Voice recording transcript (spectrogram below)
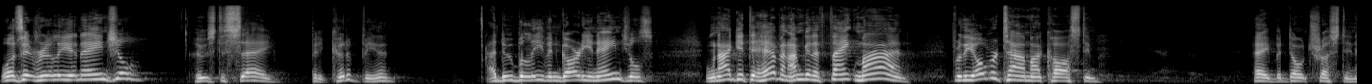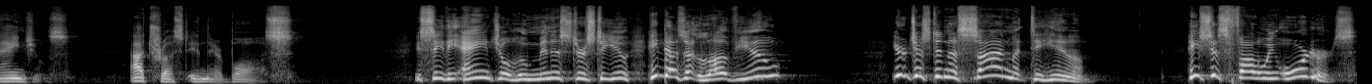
was it really an angel? Who's to say? But it could have been. I do believe in guardian angels. When I get to heaven, I'm going to thank mine for the overtime I cost him. Hey, but don't trust in angels. I trust in their boss. You see, the angel who ministers to you, he doesn't love you. You're just an assignment to him. He's just following orders.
